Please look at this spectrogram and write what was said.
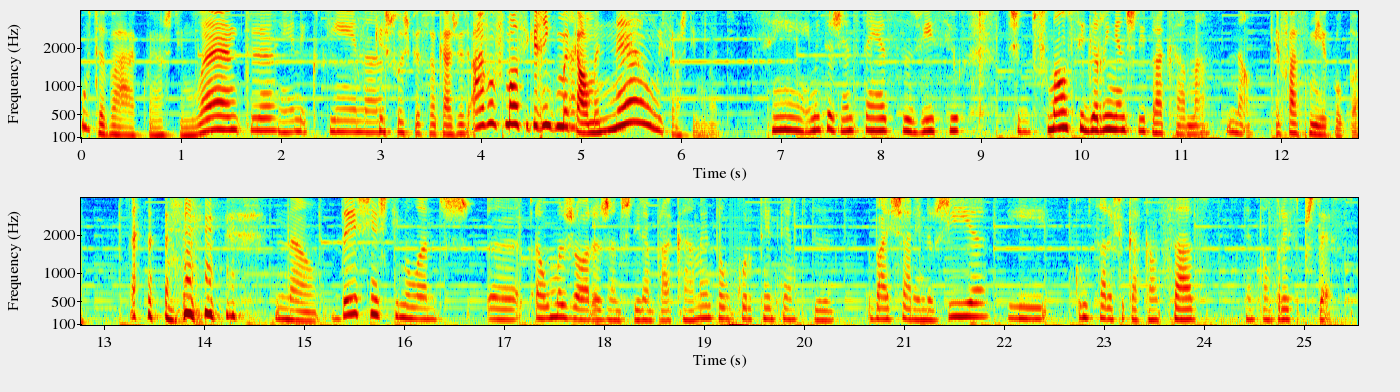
O tabaco é um estimulante. Sim, a nicotina. Que as pessoas pensam que às vezes, ah, vou fumar um cigarrinho que me acalma. Não, isso é um estimulante. Sim, e muita gente tem esse vício de fumar um cigarrinho antes de ir para a cama. Não. Eu faço minha culpa. não. Deixem estimulantes uh, para umas horas antes de irem para a cama, então o corpo tem tempo de baixar energia e começar a ficar cansado, então para esse processo.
